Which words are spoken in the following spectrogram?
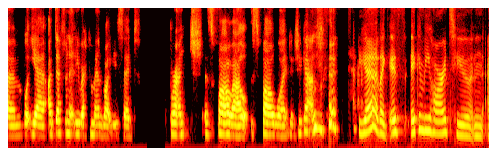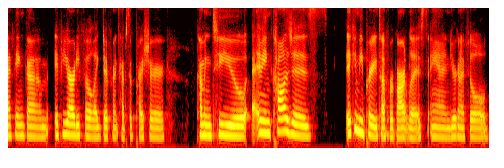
Um, but yeah, I definitely recommend, like you said, branch as far out, as far wide as you can. yeah, like it's it can be hard to, and I think um, if you already feel like different types of pressure coming to you, I mean, colleges it can be pretty tough regardless, and you're gonna feel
